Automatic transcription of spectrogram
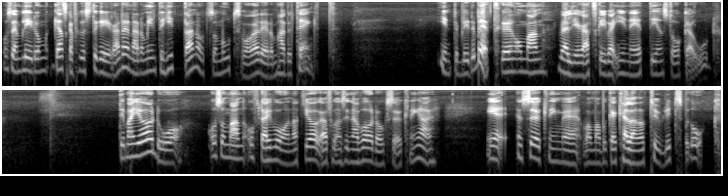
Och sen blir de ganska frustrerade när de inte hittar något som motsvarar det de hade tänkt. Inte blir det bättre om man väljer att skriva in ett enstaka ord. Det man gör då, och som man ofta är van att göra från sina vardagssökningar, är en sökning med vad man brukar kalla naturligt språk.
